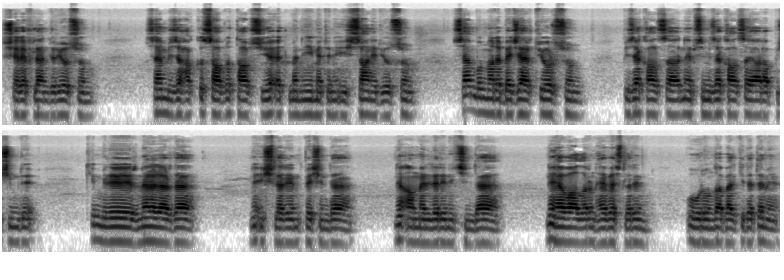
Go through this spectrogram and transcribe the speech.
şereflendiriyorsun. Sen bize hakkı sabrı tavsiye etme nimetini ihsan ediyorsun. Sen bunları becertiyorsun. Bize kalsa, nefsimize kalsa ya Rabbi şimdi kim bilir nerelerde, ne işlerin peşinde, ne amellerin içinde, ne hevaların, heveslerin uğrunda belki de de mi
